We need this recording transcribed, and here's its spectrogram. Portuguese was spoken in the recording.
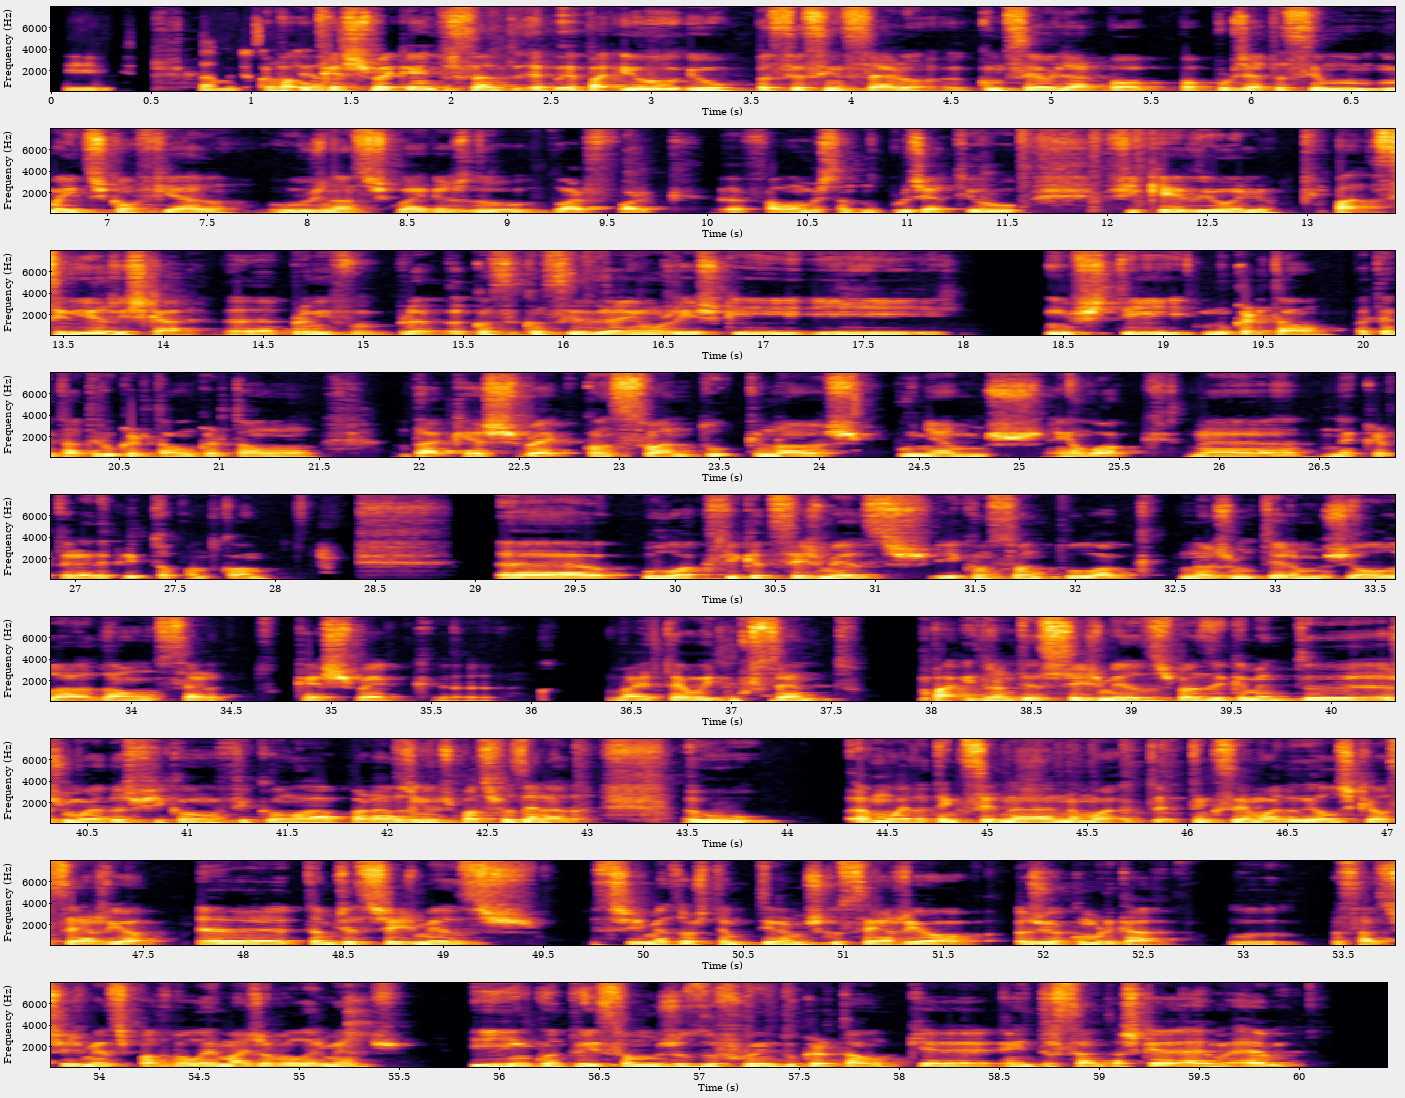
e está muito Pá, o contente. cashback é interessante. Ep- epá, eu, eu, para ser sincero, comecei a olhar para o, para o projeto assim meio desconfiado. Os nossos colegas do, do Hard Fork eh, falam bastante no projeto e eu fiquei de olho. Pá, decidi arriscar. Eh, para mim, foi- para- cons- considerei um risco e, e investi no cartão para tentar ter o cartão. O cartão dá cashback consoante o que nós punhamos em lock na, na carteira da Crypto.com. Uh, o lock fica de 6 meses e consoante o lock que nós metermos ele dá, dá um certo cashback, uh, vai até 8%. Pá, e durante esses 6 meses basicamente as moedas ficam, ficam lá paradas e não nos podes fazer nada. O- a moeda tem que ser na, na tem que ser a moeda deles, que é o CRO. Uh, estamos esses 6 meses, esses 6 meses, hoje tiramos com o CRO a jogar com o mercado. Uh, passados 6 meses pode valer mais ou valer menos. E enquanto isso, vamos usufruindo do cartão, que é, é interessante. Acho que é, é-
